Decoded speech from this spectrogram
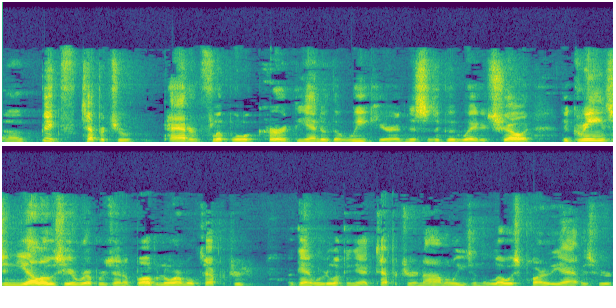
A big temperature pattern flip will occur at the end of the week here, and this is a good way to show it. The greens and yellows here represent above normal temperatures. Again, we're looking at temperature anomalies in the lowest part of the atmosphere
